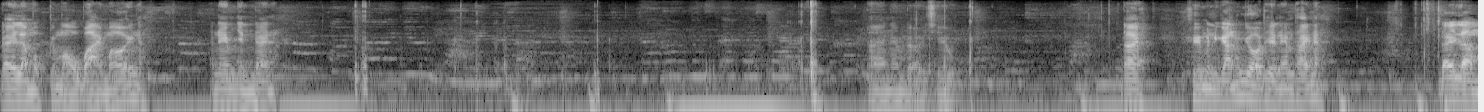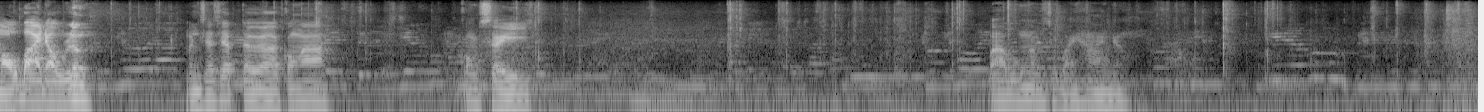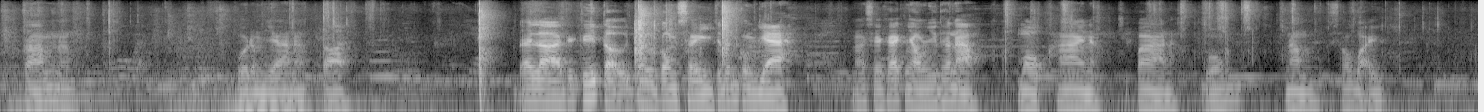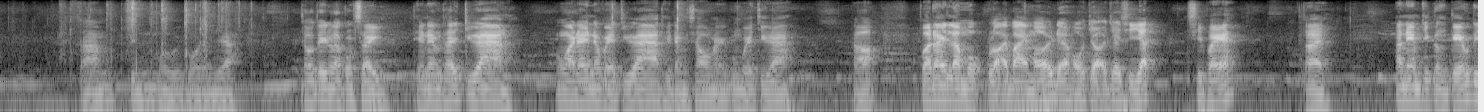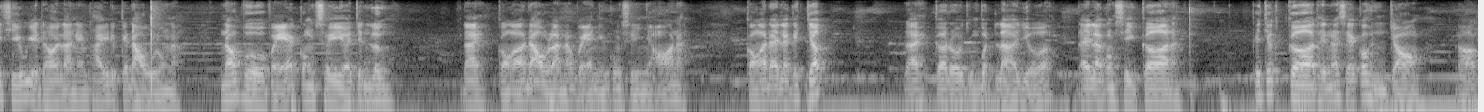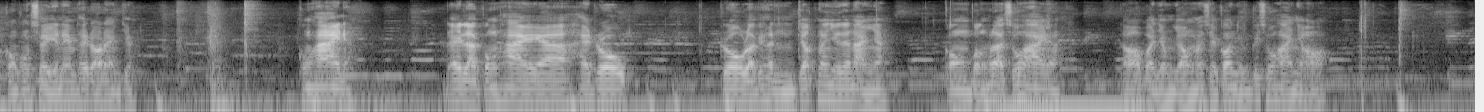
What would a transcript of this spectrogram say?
Đây là một cái mẫu bài mới nè. Anh em nhìn đây nè. Đây, anh em đợi xíu. Đây, khi mình gắn vô thì anh em thấy nè đây là mẫu bài đầu lưng. Mình sẽ xếp từ à, con à, con xì. Ba, bốn, năm, sáu, bảy, hai nữa. Tám nữa. Bồi đầm già nữa. Rồi. Đây là cái ký tự từ con xì cho đến con già. Nó sẽ khác nhau như thế nào? Một, hai nè, ba nè, bốn, năm, sáu, bảy 8 9 10 bồi đầm da đầu tiên là con xì, thì anh em thấy chữ A nè. Ngoài đây nó vẽ chữ A thì đằng sau này cũng vẽ chữ A. Đó. Và đây là một loại bài mới để hỗ trợ cho xì dách, xì vé. Đây. Anh em chỉ cần kéo tí xíu vậy thôi là anh em thấy được cái đầu luôn nè. Nó vừa vẽ con xì ở trên lưng. Đây, còn ở đầu là nó vẽ những con xì nhỏ nè. Còn ở đây là cái chất. Đây cơ rô trùng bích là ở giữa. Đây là con xì cơ nè. Cái chất cơ thì nó sẽ có hình tròn đó còn con xì anh em thấy rõ ràng chưa? Con hai nè. Đây là con hai uh, hai rô. Rô là cái hình chất nó như thế này nha. Còn vẫn là số 2 nè. Đó và vòng vòng nó sẽ có những cái số 2 nhỏ.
